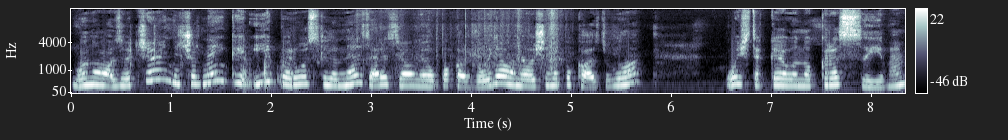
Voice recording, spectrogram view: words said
Воно звичайне, чорненьке і перо скляне. Зараз я вам його покажу. Я вам його ще не показувала. Ось таке воно красиве.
